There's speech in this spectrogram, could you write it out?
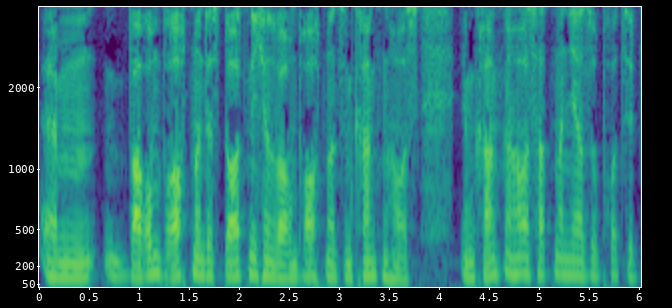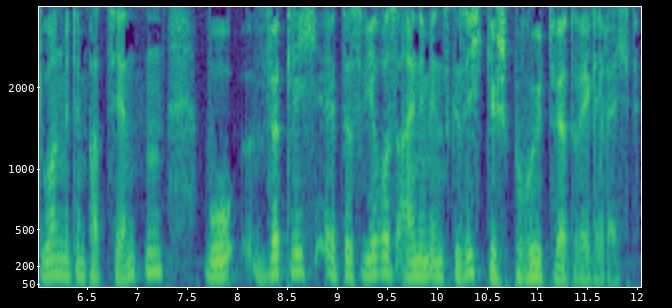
Ähm, warum braucht man das dort nicht und warum braucht man es im Krankenhaus? Im Krankenhaus hat man ja so Prozeduren mit dem Patienten, wo wirklich äh, das Virus einem ins Gesicht gesprüht wird, regelrecht.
